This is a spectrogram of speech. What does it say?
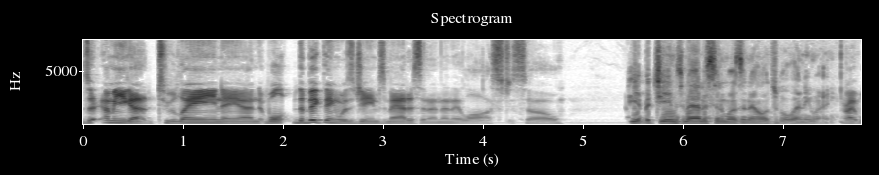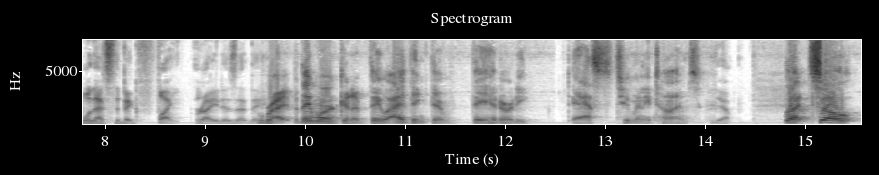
So, I mean, you got Tulane and well, the big thing was James Madison, and then they lost. So, Yeah, but James Madison wasn't eligible anyway. all right, well, that's the big fight, right? Is that they Right, but they weren't to they I think they they had already asked too many times. Yep. But so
